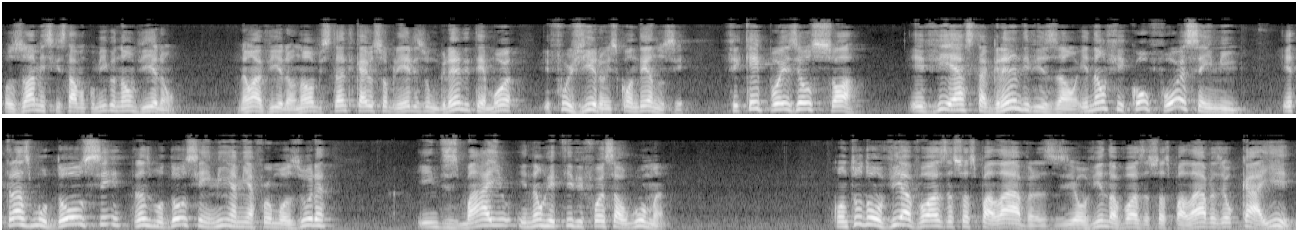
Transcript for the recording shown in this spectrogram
Os homens que estavam comigo não viram, não a viram. Não obstante, caiu sobre eles um grande temor e fugiram, escondendo-se. Fiquei, pois, eu só, e vi esta grande visão, e não ficou força em mim, e transmudou-se, transmudou-se em mim a minha formosura, e em desmaio, e não retive força alguma. Contudo, ouvi a voz das suas palavras, e ouvindo a voz das suas palavras, eu caí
